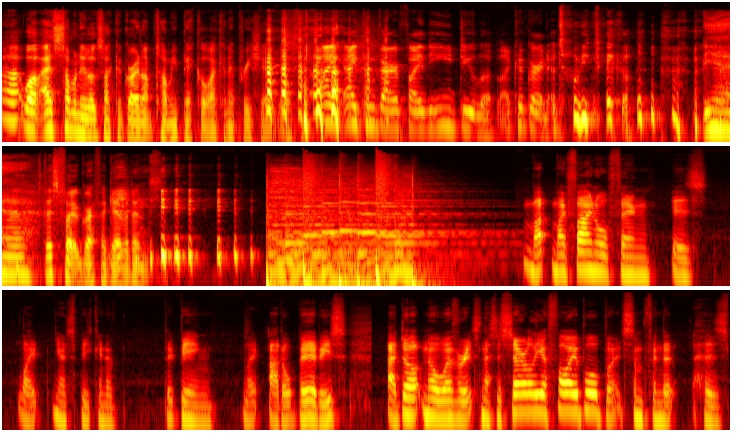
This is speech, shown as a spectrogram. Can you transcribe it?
Uh, well, as someone who looks like a grown-up Tommy Pickle, I can appreciate this. I, I can verify that you do look like a grown up Tommy Pickle. yeah, there's photographic evidence. my my final thing is like you know speaking of it being like adult babies i don't know whether it's necessarily a foible but it's something that has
